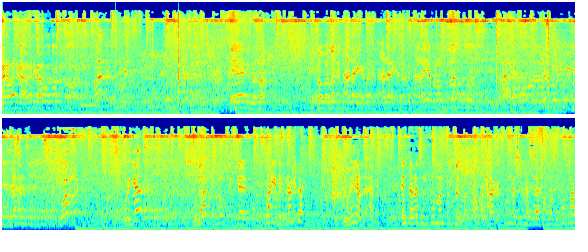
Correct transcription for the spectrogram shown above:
أنا برجع برجع هو ضاغط تاني بالراحه هو ضاغط عليا ضاغط عليا ضاغط عليا فأنا قمت ضاغط كروس واحد. أنا نزلت واحد. ورجعت وضربت الهوك التاني. طيب التالتة؟ وهي الأهم. أنت لازم طول ما أنت بتضغط أول حاجة تكون ماسك مسافة مظبوطة.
